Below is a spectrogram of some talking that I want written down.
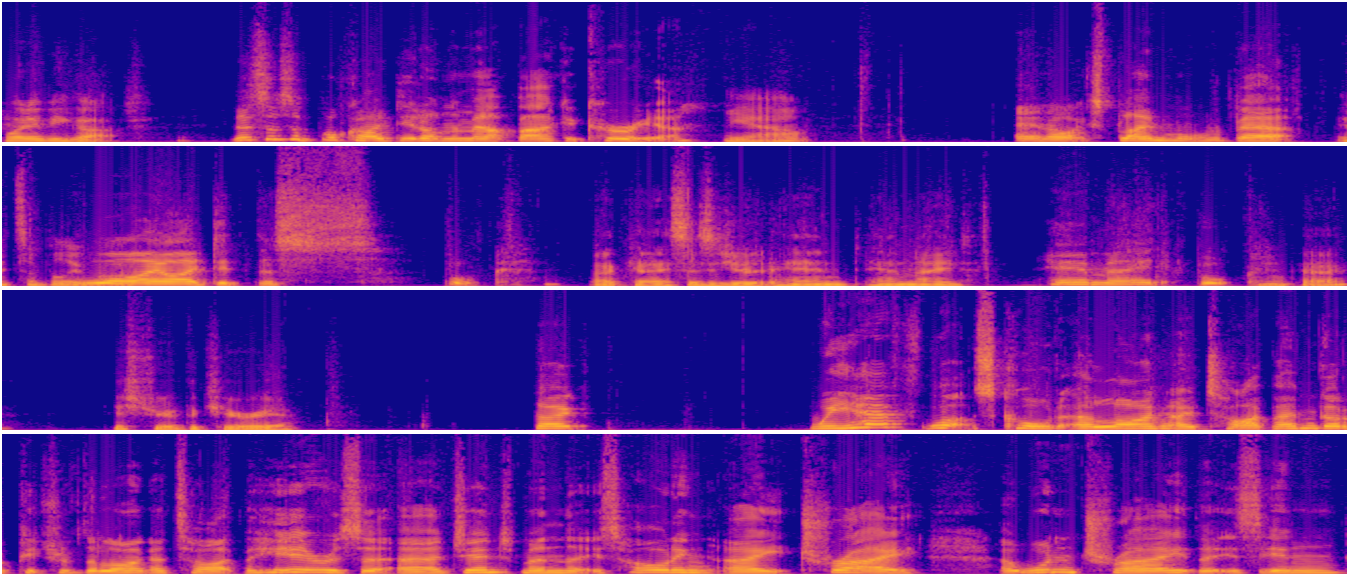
What have you got? this is a book I did on the Mount Barker Courier, Yeah. and I'll explain more about It's a blue book. why I did this book. Okay, so this is your hand handmade. Handmade book. Okay, history of the courier. So we have what's called a linotype. I haven't got a picture of the linotype, but here is a, a gentleman that is holding a tray, a wooden tray that is in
